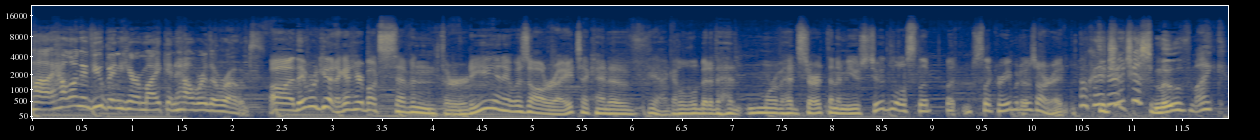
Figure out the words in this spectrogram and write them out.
Uh, how long have you been here, Mike, and how were the roads? Uh, they were good. I got here about seven thirty, and it was all right. I kind of yeah, I got a little bit of a head, more of a head start than I'm used to. A little slip, but slickery, but it was all right. Okay. Did you just move, Mike?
